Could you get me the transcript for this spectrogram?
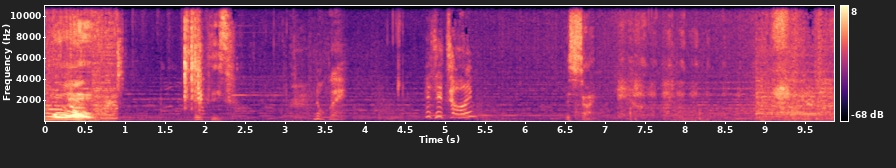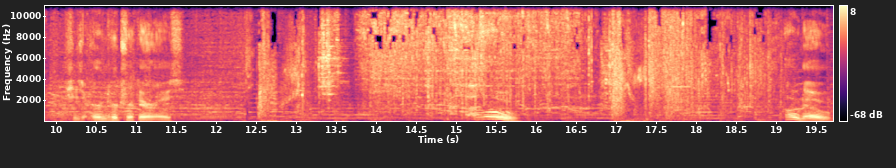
Whoa! Take these. No way. Is it time? It's time. She's earned her trick arrows. Oh! Oh no.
